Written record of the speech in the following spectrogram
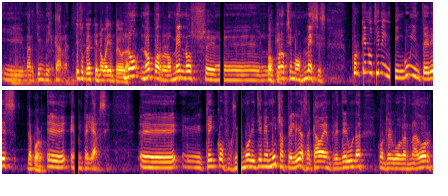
y Martín Vizcarra. ¿Eso crees que no vaya a empeorar? No, no por lo menos eh, en los próximos meses, porque no tienen ningún interés De acuerdo. eh, en pelearse. Eh, Keiko Fujimori tiene muchas peleas, acaba de emprender una contra el gobernador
